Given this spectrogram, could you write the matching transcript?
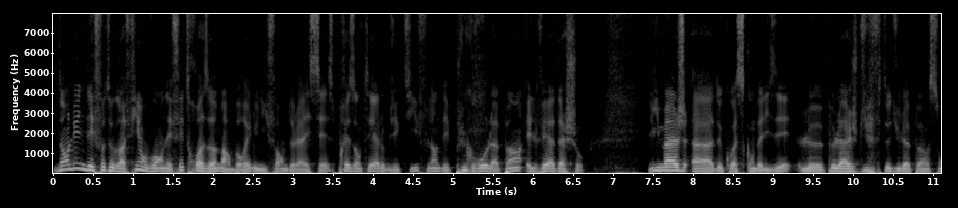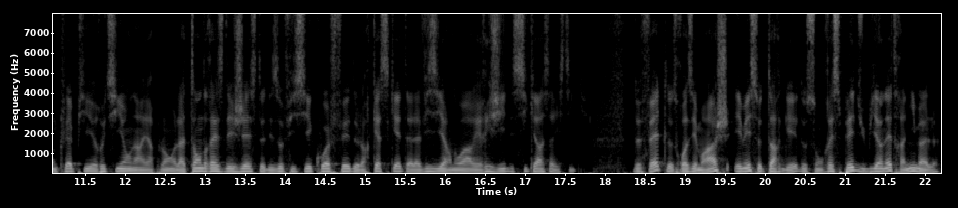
Dans l'une des photographies, on voit en effet trois hommes arborer l'uniforme de la SS, présenté à l'objectif l'un des plus gros lapins élevés à Dachau. L'image a de quoi scandaliser, le pelage dufteux du lapin, son clapier rutilant en arrière-plan, la tendresse des gestes des officiers coiffés de leur casquette à la visière noire et rigide, si caractéristique. De fait, le Troisième Reich aimait se targuer de son respect du bien-être animal,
